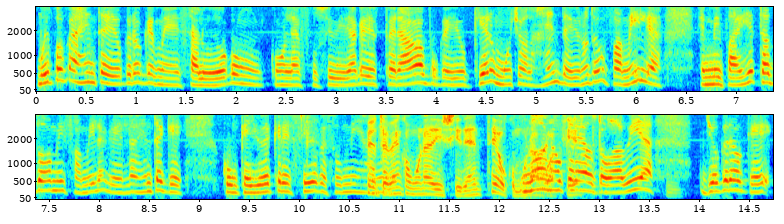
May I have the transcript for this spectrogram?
muy poca gente yo creo que me saludó con, con, la efusividad que yo esperaba, porque yo quiero mucho a la gente, yo no tengo familia, en mi país está toda mi familia, que es la gente que con que yo he crecido, que son mis amigos. ¿Pero te ven como una disidente o como una No, no creo, todavía mm. yo creo que,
